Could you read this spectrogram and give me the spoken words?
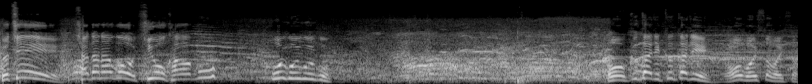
그렇지! 차단하고, 지호 가고, 어이구, 어이구, 어이구. 오, 끝까지, 끝까지. 오, 멋있어, 멋있어.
